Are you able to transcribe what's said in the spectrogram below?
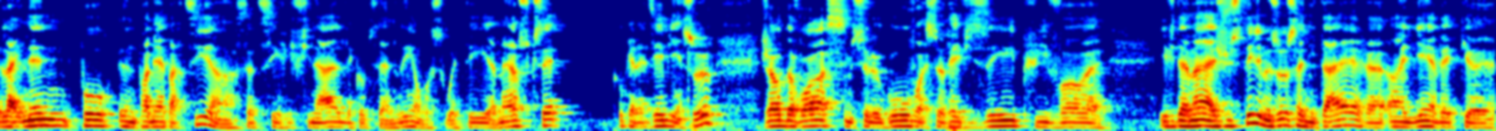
le Lightning pour une première partie en cette série finale de la Coupe Stanley. On va souhaiter le meilleur succès aux Canadiens, bien sûr. J'ai hâte de voir si M. Legault va se réviser puis va euh, évidemment ajuster les mesures sanitaires euh, en lien avec euh,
